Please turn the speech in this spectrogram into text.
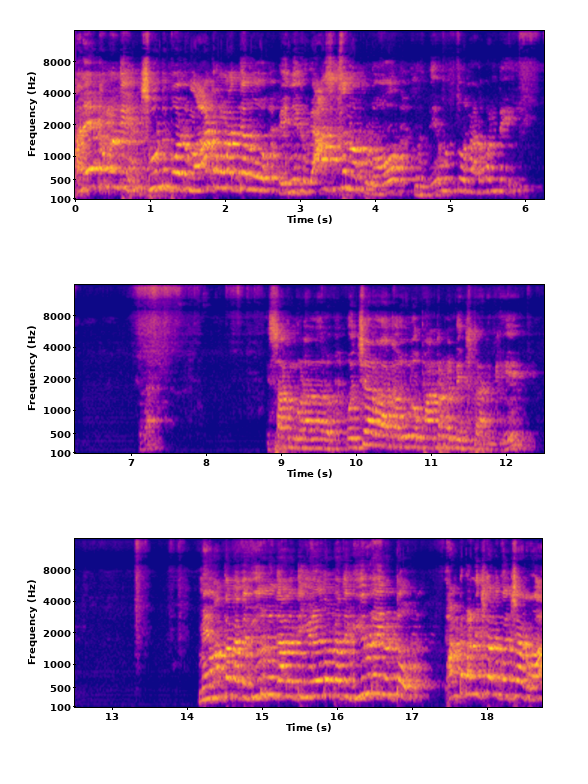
అనేక మంది సూటుపోటు మాటల మధ్యలో నీకు వ్యాస్తున్నప్పుడు నువ్వు దేవుడితో నడవండి. కదా? ఇసాకు కూడా అన్నారు వచ్చాడు ఆ కరువులో పంట పండించడానికి. మేమంతా పెద్ద వీరులు కాబట్టి ఈడేదో పెద్ద వీరుడైనట్టు పంట పండించడానికి వచ్చాడు రా.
